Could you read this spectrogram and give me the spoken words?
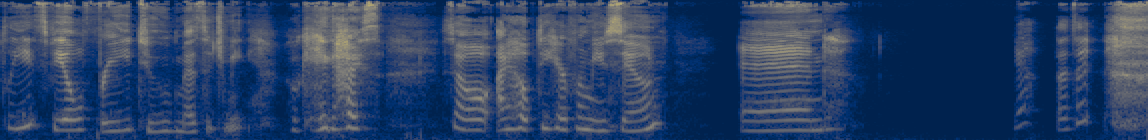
Please feel free to message me. Okay, guys? So I hope to hear from you soon. And yeah, that's it.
